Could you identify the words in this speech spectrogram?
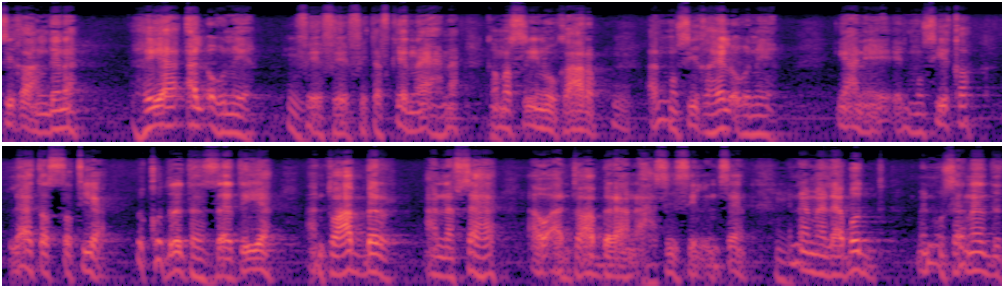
الموسيقى عندنا هي الأغنية. في في في تفكيرنا إحنا كمصريين وكعرب الموسيقى هي الأغنية. يعني الموسيقى لا تستطيع بقدرتها الذاتية أن تعبر عن نفسها أو أن تعبر عن أحاسيس الإنسان. إنما لابد من مساندة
